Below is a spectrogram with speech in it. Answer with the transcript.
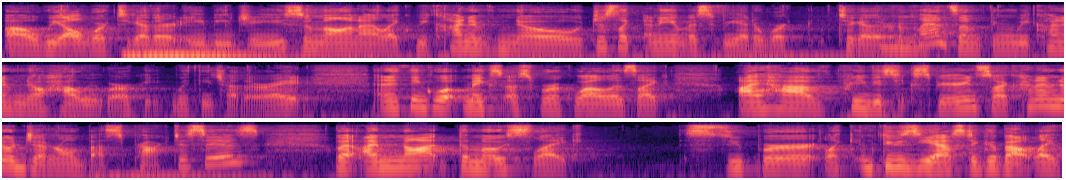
uh, we all work together at ABG. So Mel and I, like, we kind of know, just like any of us, if we had to work together to mm-hmm. plan something, we kind of know how we work with each other, right? And I think what makes us work well is like I have previous experience, so I kind of know general best practices, but I'm not the most like super like enthusiastic about like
